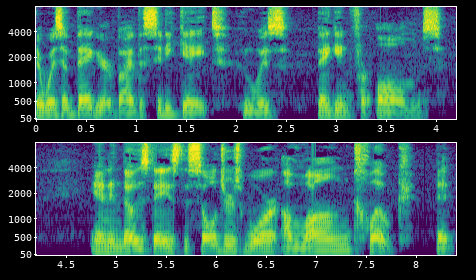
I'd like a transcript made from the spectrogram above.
there was a beggar by the city gate who was begging for alms. And in those days, the soldiers wore a long cloak that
